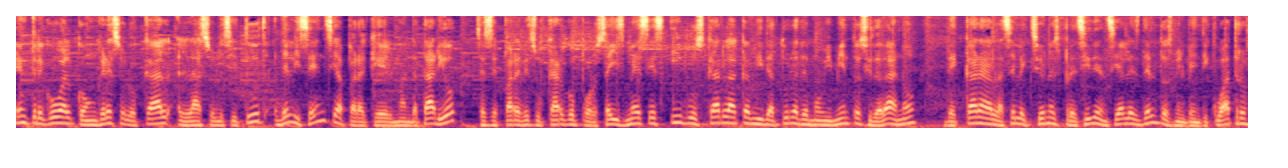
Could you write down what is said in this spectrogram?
entregó al Congreso local la solicitud de licencia para que el mandatario se separe de su cargo por seis meses y buscar la candidatura de Movimiento Ciudadano de cara a las elecciones presidenciales del 2024.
